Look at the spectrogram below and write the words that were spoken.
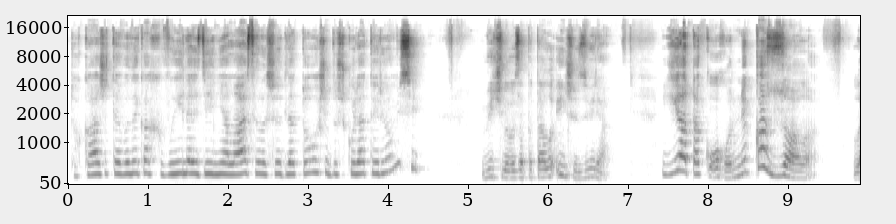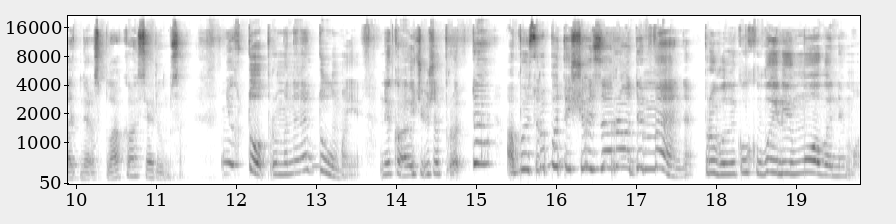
То кажете, велика хвиля здійнялася лише для того, щоб дошкуляти Рюмсі? вічливо запитало інше звіря. Я такого не казала, ледь не розплакалася Рюмса. Ніхто про мене не думає, не каючи вже про те, аби зробити щось заради мене. Про велику хвилю й мови нема.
